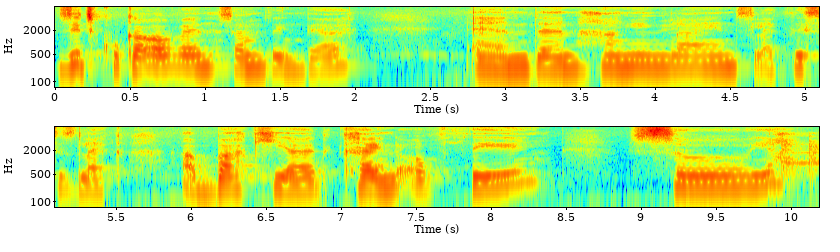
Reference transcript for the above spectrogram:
is it cooker oven, something there, and then hanging lines. Like this is like a backyard kind of thing. So yeah.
